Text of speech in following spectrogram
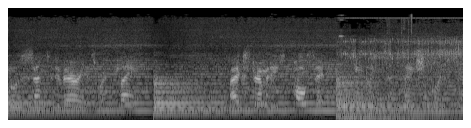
most sensitive areas were inflamed, my extremities pulsating with tingling sensation.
